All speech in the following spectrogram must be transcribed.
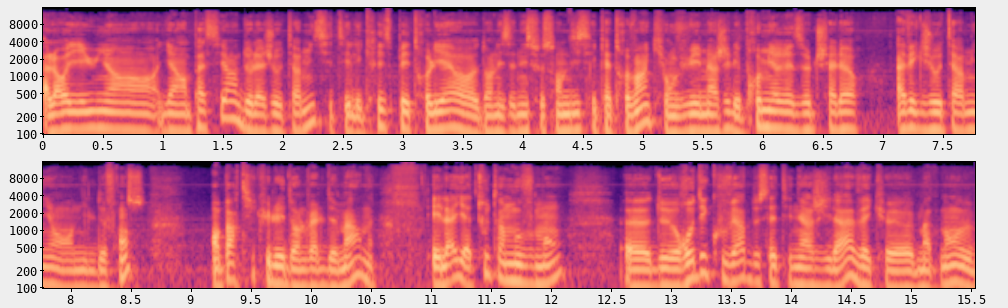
Alors il y a eu un passé hein, de la géothermie, c'était les crises pétrolières dans les années 70 et 80 qui ont vu émerger les premiers réseaux de chaleur avec géothermie en Ile-de-France en particulier dans le Val-de-Marne. Et là, il y a tout un mouvement euh, de redécouverte de cette énergie-là, avec euh, maintenant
